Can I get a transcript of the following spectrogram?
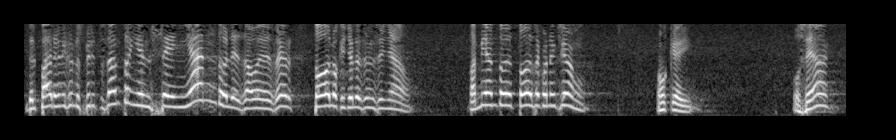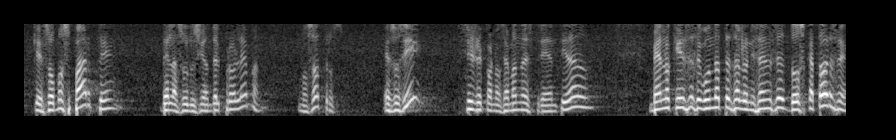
del Padre, el Hijo y el Espíritu Santo y enseñándoles a obedecer todo lo que yo les he enseñado. ¿Están de toda esa conexión? Ok. O sea, que somos parte de la solución del problema, nosotros. Eso sí, si reconocemos nuestra identidad. Vean lo que dice 2 Tesalonicenses 2.14.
